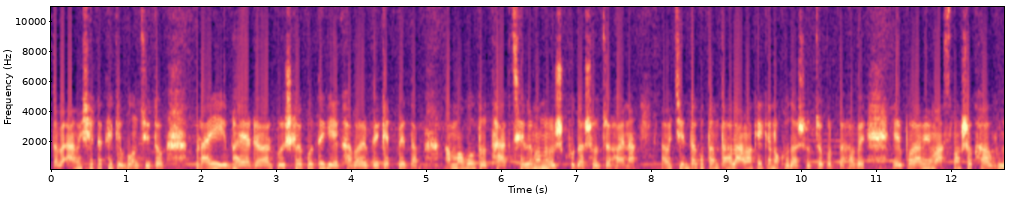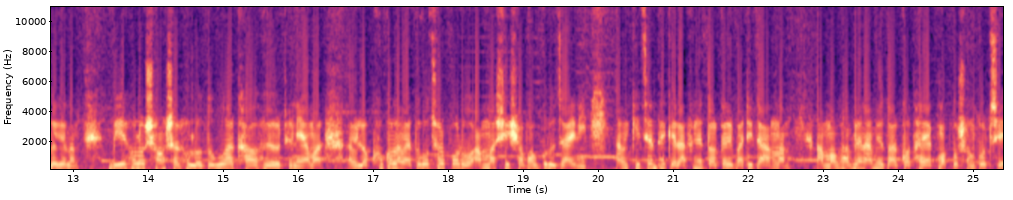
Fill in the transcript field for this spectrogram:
তবে আমি সেটা থেকে বঞ্চিত। প্রায়ই ভাইয়া ড্রয়ার পরিষ্কার করতে গিয়ে খাবারের প্যাকেট পেতাম। আম্মা বলতো, থাক, ছেলে মানুষ ক্ষুধা সহ্য হয় না। আমি চিন্তা করতাম, তাহলে আমাকে কেন ক্ষুধা সহ্য করতে হবে? এরপর আমি মাছ, মাংস খাওয়া ভুলে গেলাম। বিয়ে হলো, সংসার হলো, তবু আর খাওয়া হয়ে ওঠেনি আমার। আমি লক্ষ্য করলাম এত বছর পরও আম্মার সেই স্বভাবগুলো যায়নি আমি কিচেন থেকে রাফিনের তরকারি বাটিটা আনলাম। আম্মা ভাবলেন আমিও তার কথায় একমত পোষণ করছি।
